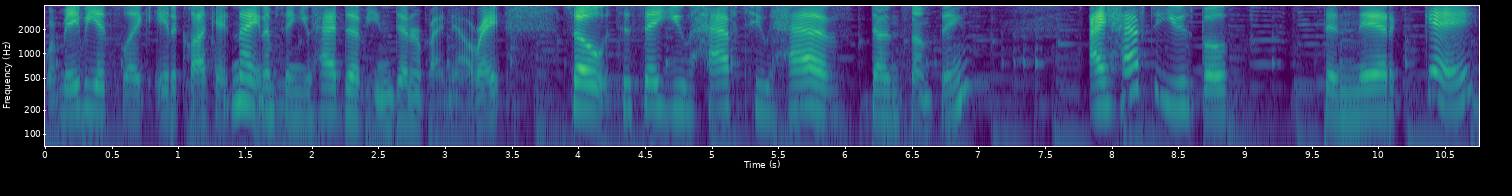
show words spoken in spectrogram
or maybe it's like eight o'clock at night and I'm saying you had to have eaten dinner by now, right? So to say you have to have done something, I have to use both tener que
